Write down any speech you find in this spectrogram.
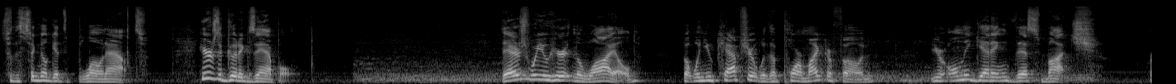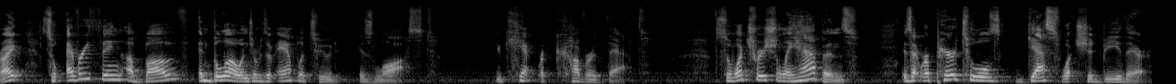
So the signal gets blown out. Here's a good example. There's where you hear it in the wild, but when you capture it with a poor microphone, you're only getting this much, right? So everything above and below in terms of amplitude is lost. You can't recover that. So what traditionally happens is that repair tools guess what should be there.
